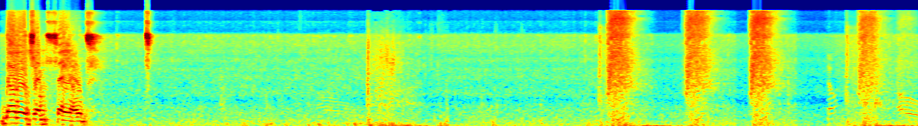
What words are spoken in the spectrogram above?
Double jump failed. Don't. Oh.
